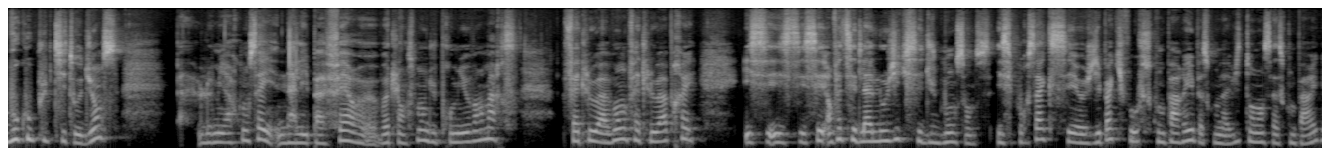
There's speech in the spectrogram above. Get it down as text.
beaucoup plus petites audiences, bah, le meilleur conseil, n'allez pas faire euh, votre lancement du 1er au 20 mars. Faites-le avant, faites-le après. Et c'est, en fait, c'est de la logique, c'est du bon sens. Et c'est pour ça que c'est, euh, je dis pas qu'il faut se comparer parce qu'on a vite tendance à se comparer,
